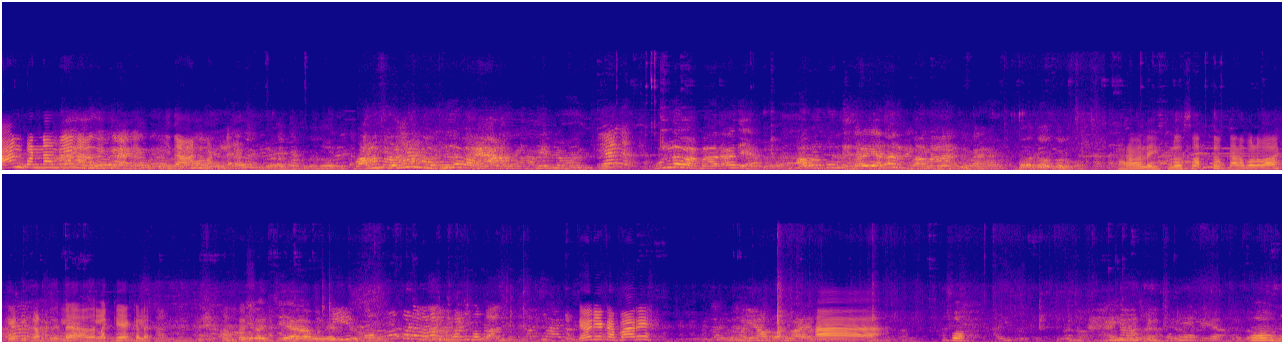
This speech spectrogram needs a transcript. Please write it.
ஆன் பண்ணாமலே நலங்கு வைக்கிறாங்க. இதை ஆன் பண்ணல? உள்ள வாமா. ராதே அவளுக்கு இடம் இருக்கு வாமா. வா, நான் தருவா. பரவாயில்ல இவ்வளோ சத்தம் கலபலவாக கேட்டு கிடக்குது. இல்லை அதெல்லாம் கேட்கல கௌரி அக்கா பாரு. ஆ. போ ஒரு போகும்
